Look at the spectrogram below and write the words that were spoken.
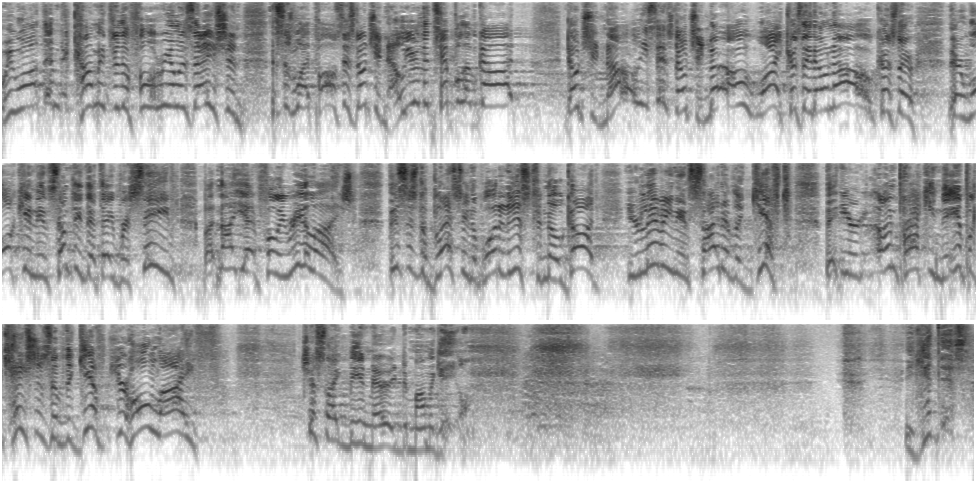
We want them to come into the full realization. This is why Paul says, Don't you know you're the temple of God? Don't you know? He says, Don't you know? Why? Because they don't know. Because they're, they're walking in something that they've received, but not yet fully realized. This is the blessing of what it is to know God. You're living inside of a gift that you're unpacking the implications of the gift your whole life. Just like being married to Mama Gail. You get this?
